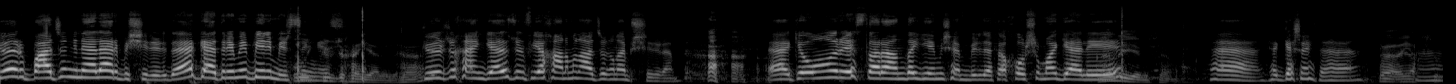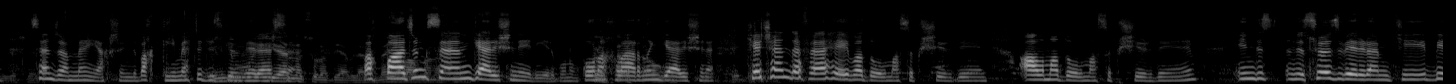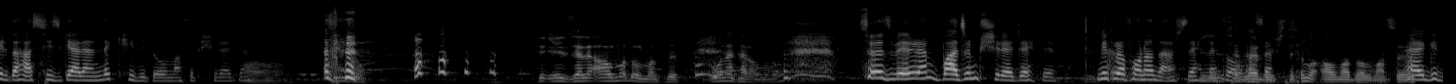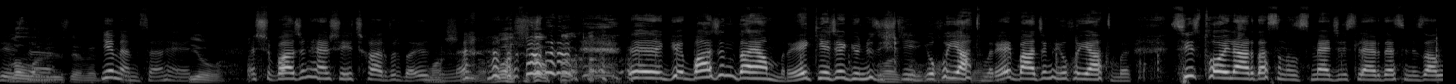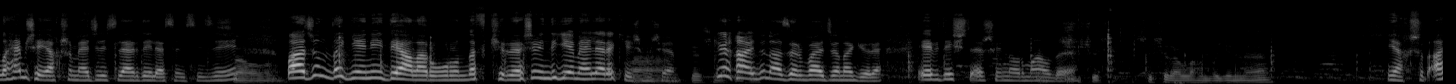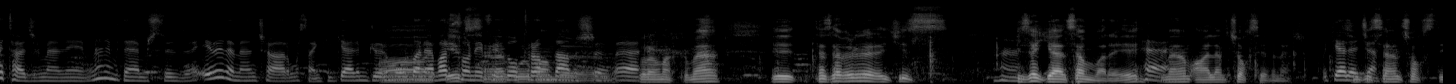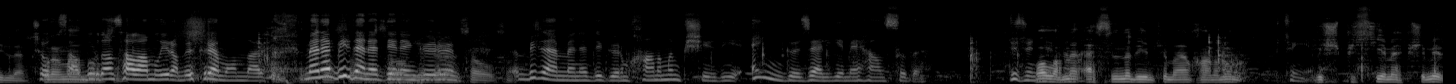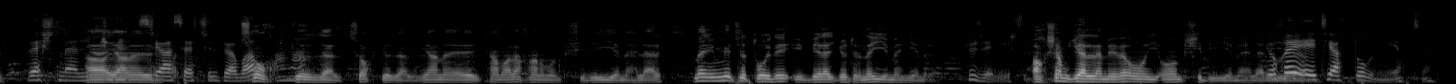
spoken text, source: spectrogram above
Gör bacın nələr bişirir də, qədrimi bilmirsiniz. Gürcü xəngəlidir, hə? Gürcü xəngəli Zülfiyə xanımın acığına bişirirəm. Hə, ki onun restoranda yemişəm bir dəfə, xoşuma Mən gəlir. də yemişəm. Hə, hə, qəşəngdir, hə. Hə, yaxşıdır. qəşəng. Sən can mən yaxşı indi. Bax qiyməti düzgün İndi verərsən. sonra deyə bilərəm Bax bacın sənin gəlişini eləyir bunu, qonaqlarının gəlişini. Keçən dəfə heyva dolması bişirdim, alma dolması bişirdim. İndi söz verirəm ki, bir daha siz gələndə kivi dolması bişirəcəm. Elzəli alma dolması. O nə tər olur? Söz verirəm, bacım bişirəcəkdir. Mikrofona danış zəhmət Birinci səfər olmasa. içdim alma dolması. Həqiqi deyirsən. Vallahi birinci səfər. Yeməmisən heç. Yox. Şu bacın hər şeyi çıxardır da özündən. Maşallah. Maşallah. E, bacın dayanmır, e, gecə gündüz işləyir, yuxu yatmır, e, bacın yuxu yatmır. Siz toylardasınız, məclislərdəsiniz. Allah həmişə yaxşı məclislərdə eləsin sizi. Bacın da yeni ideyalar uğrunda fikirləşir. İndi yeməklərə keçmişəm. keçmiş. Günaydın Azərbaycana görə. Evdə işdə hər şey normaldır. Şükür. Şükür Allah'ım bu günlər. Yaxşıdır. Ay tacir müəllim, mənə bir dənə bir söz de. Evə də məni çağırmırsan ki, gəlim görüm orada nə var, Ev son sənə efirdə oturam danışım. Hə. Quran haqqı. Mən e, təsəvvür elə ki, s- bizə gəlsən var, e, Hə. mənim ailəm çox sevinər. Gələcəm. Çünki səni çox istəyirlər. Çox Quran sağ ol. Buradan olsun. salamlayıram, öpürəm onları. Mənə bir dənə denən görüm. Bir dənə mənə de görüm xanımın bişirdiyi ən gözəl yemək hansıdır? Düzün. Vallahi de mən əslində deyim ki, mənim xanımım bütün yemək. pis pis yemək pişirmir. Rəşt müəllim Ha, kimi yəni siyasətçi cavab. Çox Aha. gözəl, çox gözəl. Yəni e, Kəmalə xanımın bişirdiyi yeməkləri mən ümumiyyətlə toyda e, belə götürəndə yemək yemirəm. Düz eləyirsən. Axşam gəlirəm evə onun, onun bişirdiyi yeməkləri Yox, yeyirəm. ey, ehtiyatlı ol ümumiyyətlə.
